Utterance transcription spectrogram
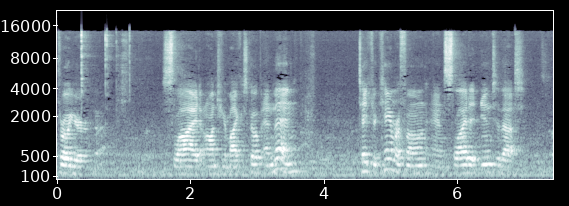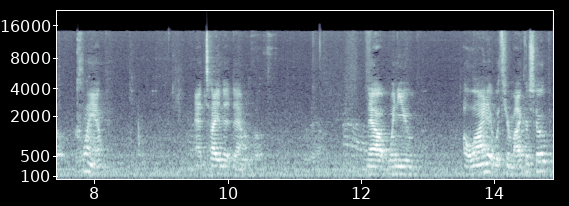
Throw your slide onto your microscope, and then take your camera phone and slide it into that clamp and tighten it down. Now, when you align it with your microscope,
